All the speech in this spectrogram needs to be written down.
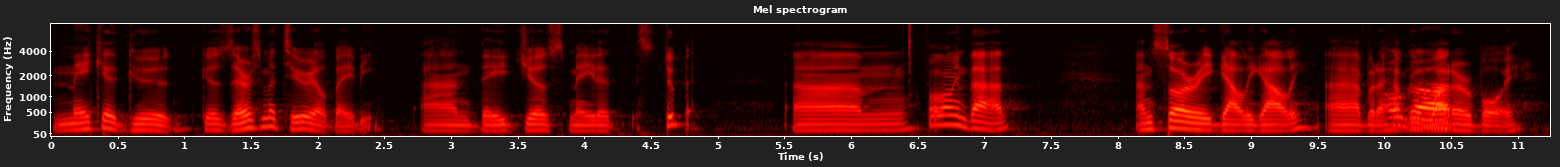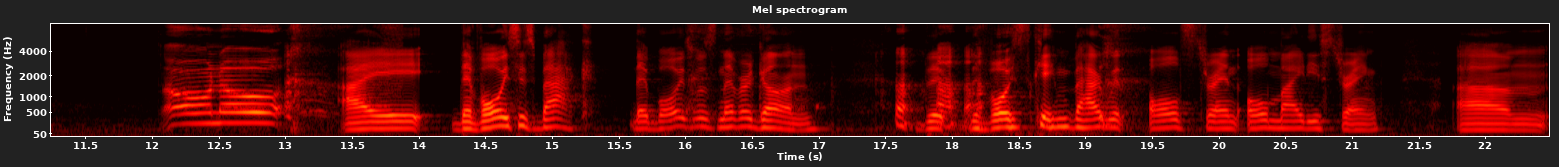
make it good because there's material, baby, and they just made it stupid. Um, following that, I'm sorry, Gali Gali, uh, but I Oh, have the God. Water Boy. Oh no. I the voice is back. The voice was never gone. The the voice came back with all strength, almighty strength. Um,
